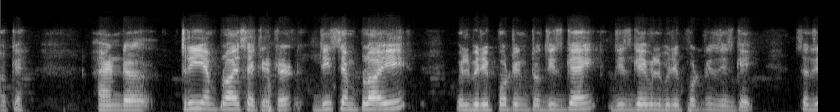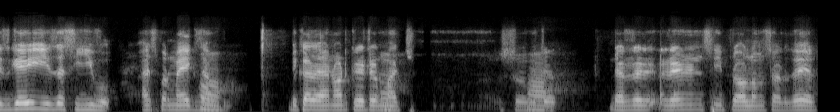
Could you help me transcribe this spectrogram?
Okay, and uh, three employees I created. This employee will be reporting to this guy. This guy will be reporting to this guy. So this guy is the CEO as per my example because I have not created much. So because the redundancy problems are there.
